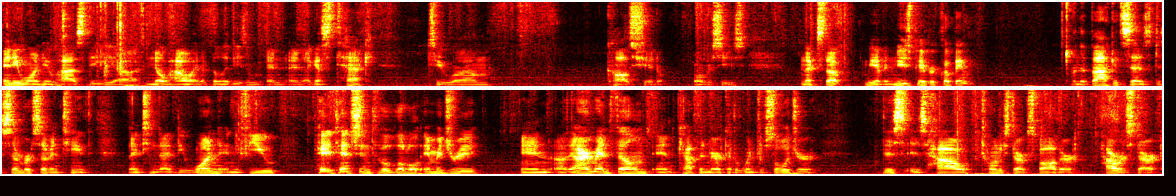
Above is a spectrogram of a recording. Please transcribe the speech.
anyone who has the uh, know-how and abilities and, and, and, I guess tech to um, cause shit overseas. Next up, we have a newspaper clipping. On the back, it says December 17th, 1991. And if you pay attention to the little imagery in uh, the Iron Man films and Captain America the Winter Soldier, this is how Tony Stark's father, Howard Stark,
